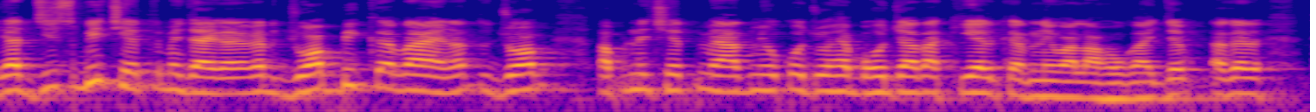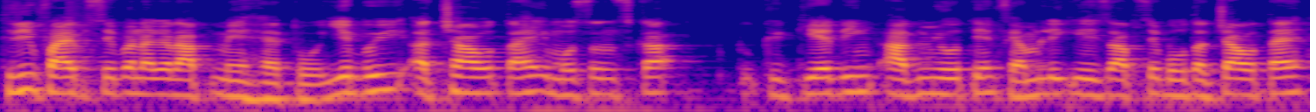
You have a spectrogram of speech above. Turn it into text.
या जिस भी क्षेत्र में जाएगा। अगर जॉब भी कर रहा है ना तो जॉब अपने क्षेत्र में आदमियों को जो है बहुत ज़्यादा केयर करने वाला होगा। जब अगर थ्री, फाइव, सेवन अगर आप में है तो ये भी अच्छा होता है। इमोशंस का केयरिंग आदमी होते हैं, फैमिली के हिसाब से बहुत अच्छा होता है।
